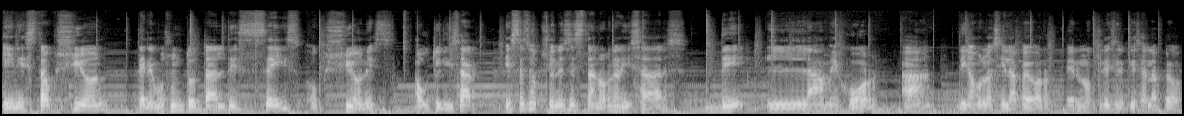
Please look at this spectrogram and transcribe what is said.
En esta opción tenemos un total de 6 opciones a utilizar. Estas opciones están organizadas de la mejor a, digámoslo así, la peor, pero no quiere decir que sea la peor.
